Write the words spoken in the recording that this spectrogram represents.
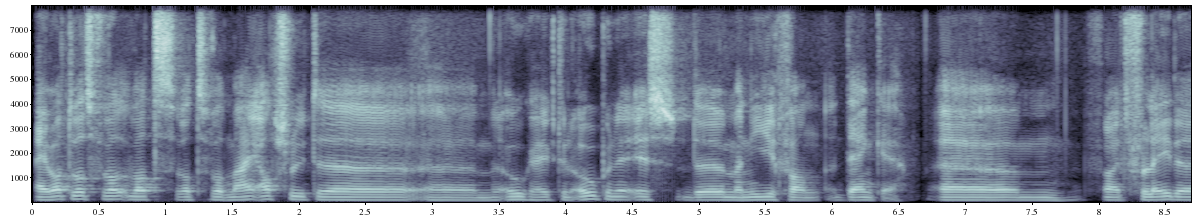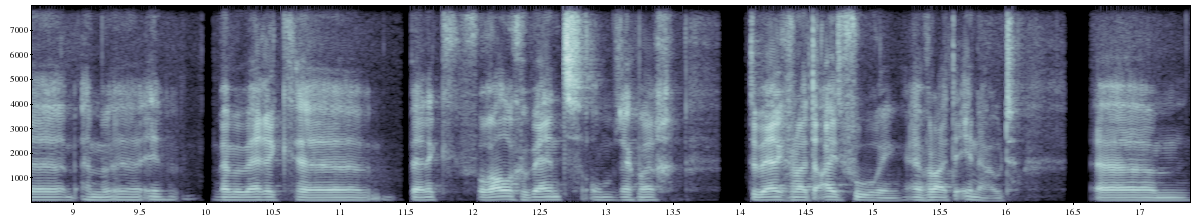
Hey, wat, wat, wat, wat, wat mij absoluut uh, ogen heeft doen openen, is de manier van denken. vanuit het verleden en met mijn werk ben ik vooral gewend om zeg maar, te werken vanuit de uitvoering en vanuit de inhoud. Um,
